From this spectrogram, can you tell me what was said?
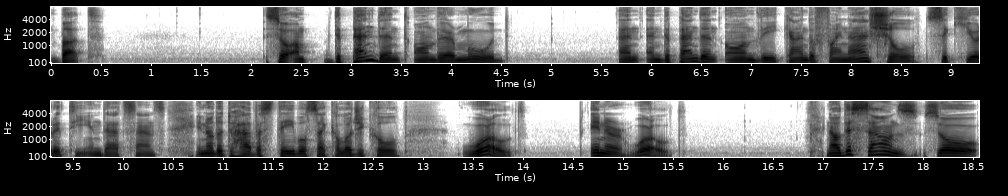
But so I'm dependent on their mood and, and dependent on the kind of financial security in that sense in order to have a stable psychological world, inner world. Now, this sounds so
